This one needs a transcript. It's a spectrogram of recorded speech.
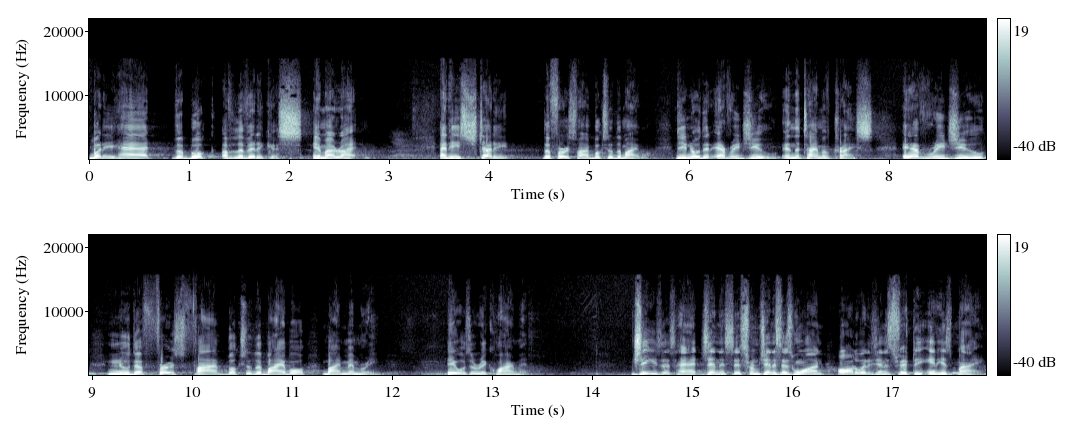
But he had the book of Leviticus. Am I right? Yes. And he studied the first five books of the Bible. Do you know that every Jew in the time of Christ, every Jew knew the first five books of the Bible by memory? It was a requirement. Jesus had Genesis from Genesis 1 all the way to Genesis 50 in his mind.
